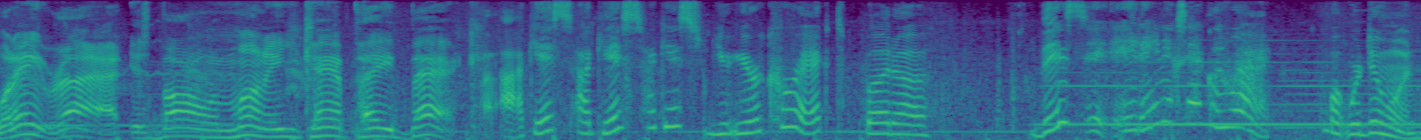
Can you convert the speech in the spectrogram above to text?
What ain't right is borrowing money you can't pay back. I, I guess, I guess, I guess you, you're correct, but, uh, this, it, it ain't exactly right, what we're doing.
